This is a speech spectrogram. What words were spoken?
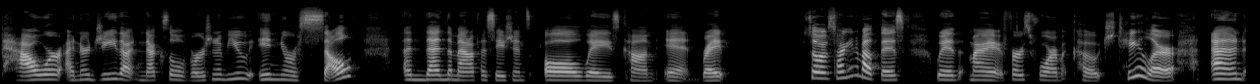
power energy, that next level version of you in yourself. And then the manifestations always come in, right? So I was talking about this with my 1st Phorm coach, Taylor, and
